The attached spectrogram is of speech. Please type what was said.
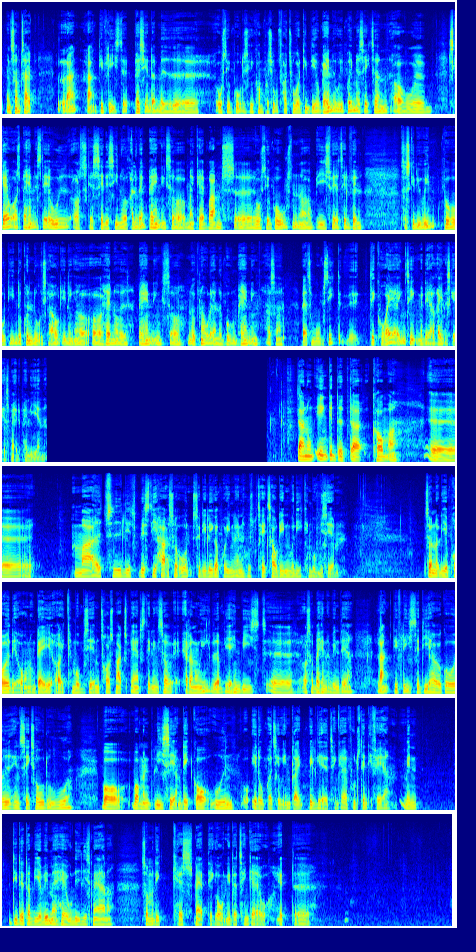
Men som sagt, langt, langt de fleste patienter med øh, osteoporotiske kompressionsfrakturer, de bliver jo behandlet ude i primærsektoren, og øh, skal jo også behandles derude, og skal sættes i noget relevant behandling, så man kan bremse øh, osteoporosen, og i svære tilfælde, så skal de jo ind på de endokrinologiske afdelinger og, og have noget behandling, så noget knogleanabol behandling, altså vertebrobastik, det, det kurerer ingenting, men det er rent skære smertepallierende. Der er nogle enkelte, der kommer øh, meget tidligt, hvis de har så ondt, så de ligger på en eller anden hospitalsafdeling, hvor de kan mobilisere dem. Så når de har prøvet det over nogle dage og ikke kan mobilisere dem trods maks smertestilling, så er der nogle enkelte, der bliver henvist, øh, og så behandler vi dem der. Langt de fleste, de har jo gået en 6-8 uger, hvor, hvor man lige ser, om det ikke går uden et operativt indgreb, hvilket jeg tænker er fuldstændig fair. Men de der, der bliver ved med at have ulidelige smerter, som man ikke kan ikke ordentligt, der tænker jeg jo, at, øh,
